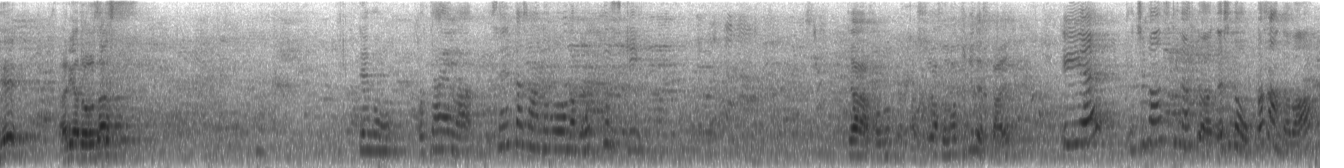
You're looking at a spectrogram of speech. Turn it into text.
ええありがとうございます。でも答えはセンタさんの方がもっと好き。じゃあこの私はその次ですか？いいいえ。一番好きな人は私のおっかさんだわ。は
